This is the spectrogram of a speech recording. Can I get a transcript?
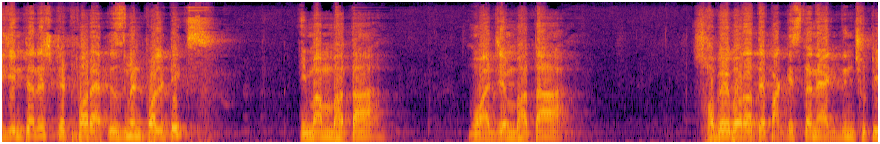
is interested for appeasement politics ইমাম ভাতা মোয়াজ্জেম ভাতা সবে বরাতে পাকিস্তানে একদিন ছুটি,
